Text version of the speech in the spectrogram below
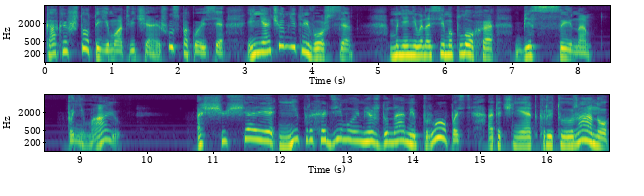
как и что ты ему отвечаешь. Успокойся и ни о чем не тревожься. Мне невыносимо плохо без сына. Понимаю. Ощущая непроходимую между нами пропасть, а точнее открытую рану,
